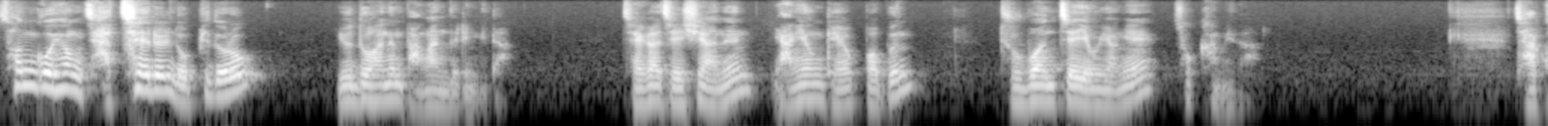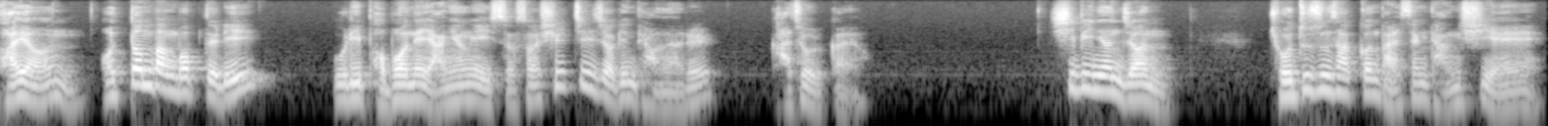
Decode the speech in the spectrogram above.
선고형 자체를 높이도록 유도하는 방안들입니다. 제가 제시하는 양형개혁법은 두 번째 유형에 속합니다. 자, 과연 어떤 방법들이 우리 법원의 양형에 있어서 실질적인 변화를 가져올까요? 12년 전 조두순 사건 발생 당시에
